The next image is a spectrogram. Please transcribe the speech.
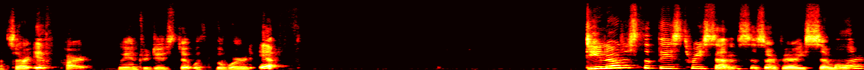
That's our if part. We introduced it with the word if. Do you notice that these three sentences are very similar?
